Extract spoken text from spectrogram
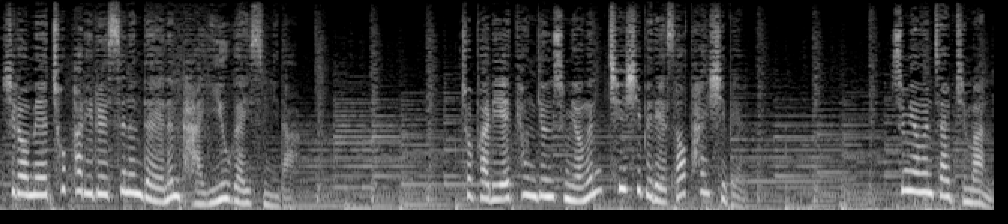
실험에 초파리를 쓰는 데에는 다 이유가 있습니다. 초파리의 평균 수명은 70일에서 80일. 수명은 짧지만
